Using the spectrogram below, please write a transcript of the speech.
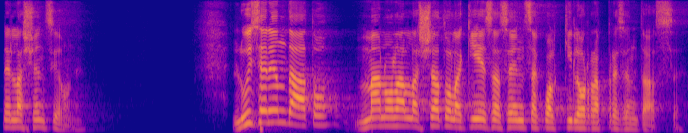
Nell'ascensione. Lui se n'è andato, ma non ha lasciato la Chiesa senza qual chi lo rappresentasse.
